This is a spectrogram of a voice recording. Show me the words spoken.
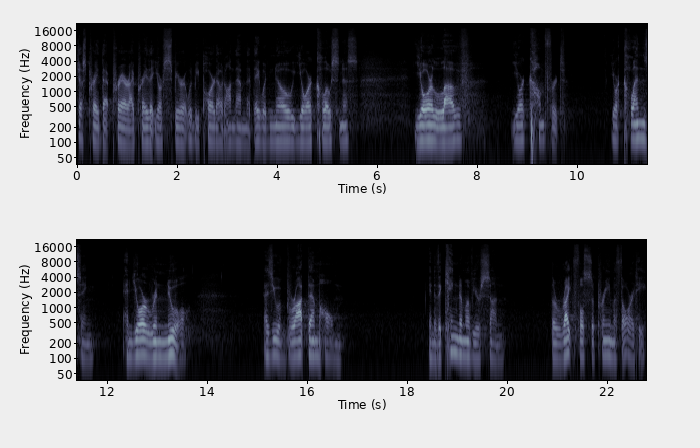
just prayed that prayer, I pray that your Spirit would be poured out on them, that they would know your closeness, your love, your comfort, your cleansing and your renewal as you have brought them home into the kingdom of your Son, the rightful supreme authority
